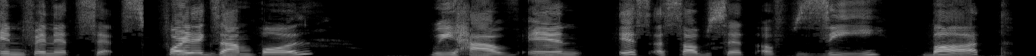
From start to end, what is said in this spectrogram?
infinite sets. For example, we have N is a subset of Z, but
